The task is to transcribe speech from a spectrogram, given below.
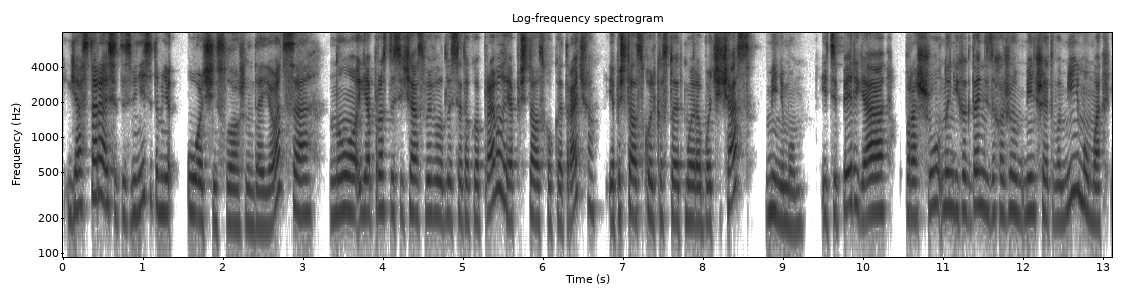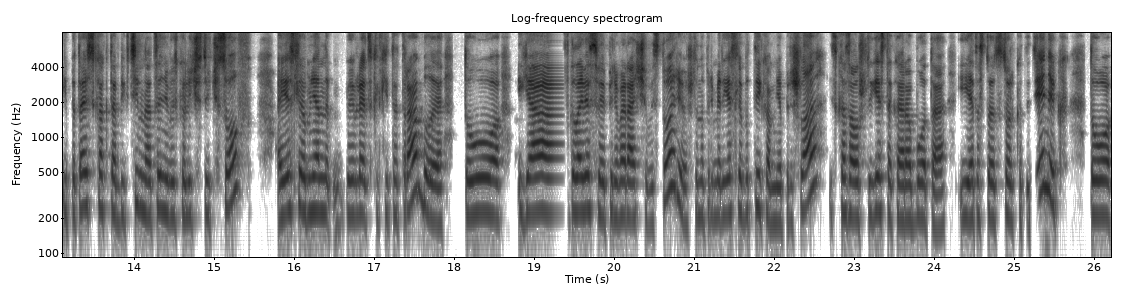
Я стараюсь это изменить, это мне очень сложно дается, но я просто сейчас вывела для себя такое правило, я посчитала, сколько я трачу, я посчитала, сколько стоит мой рабочий час, минимум, и теперь я прошу, ну, никогда не захожу меньше этого минимума и пытаюсь как-то объективно оценивать количество часов. А если у меня появляются какие-то траблы, то я в голове своей переворачиваю историю, что, например, если бы ты ко мне пришла и сказала, что есть такая работа, и это стоит столько-то денег, то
